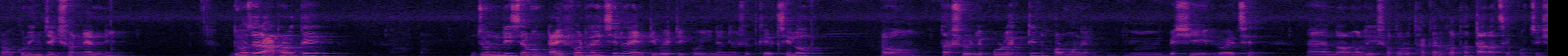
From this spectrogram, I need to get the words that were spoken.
এবং কোনো ইঞ্জেকশন নেননি। দু হাজার আঠারোতে জন্ডিস এবং টাইফয়েড হয়েছিল অ্যান্টিবায়োটিক ও ইউনানি ওষুধ খেয়েছিল, এবং তার শরীরে প্রোল্যাকটিন হরমোনের বেশি রয়েছে। নর্মালি সতেরো থাকার কথা, তার আছে পঁচিশ।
